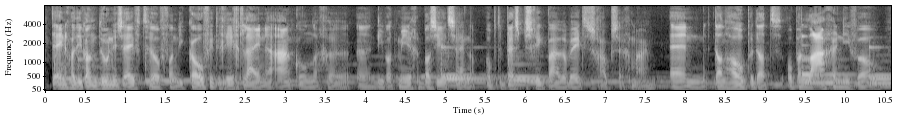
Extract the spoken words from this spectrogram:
Het enige wat hij kan doen is eventueel van die COVID-richtlijnen aankondigen... die wat meer gebaseerd zijn op de best beschikbare wetenschap, zeg maar. En dan hopen dat op een lager niveau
